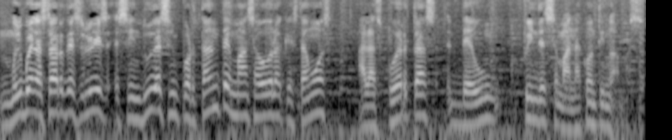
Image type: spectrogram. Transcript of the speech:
Muy buenas tardes Luis, sin duda es importante más ahora que estamos a las puertas de un fin de semana. Continuamos.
